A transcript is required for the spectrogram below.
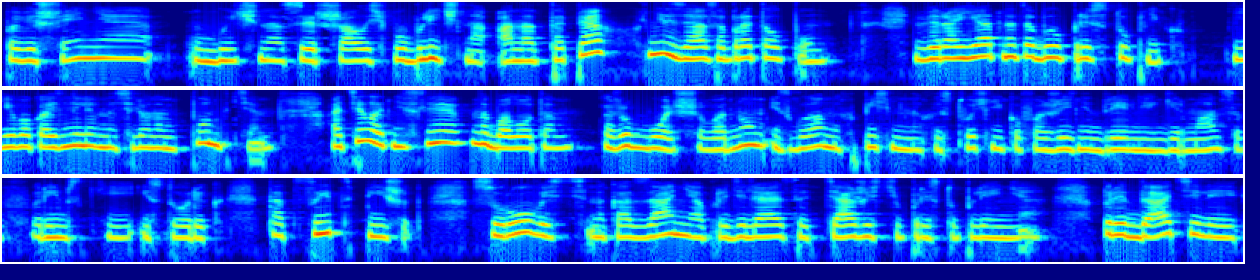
повешение обычно совершалось публично, а на топях нельзя собрать толпу. Вероятно, это был преступник. Его казнили в населенном пункте, а тело отнесли на болото. Скажу больше, в одном из главных письменных источников о жизни древних германцев римский историк Тацит пишет, суровость наказания определяется тяжестью преступления. Предателей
